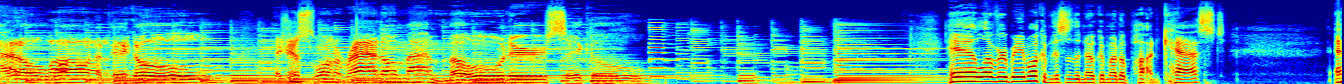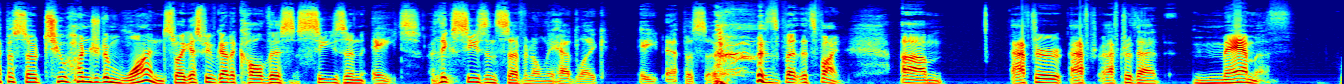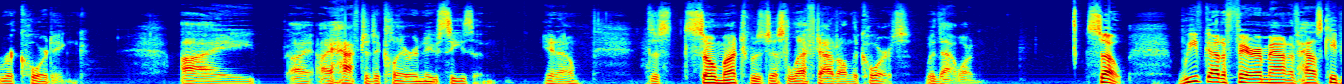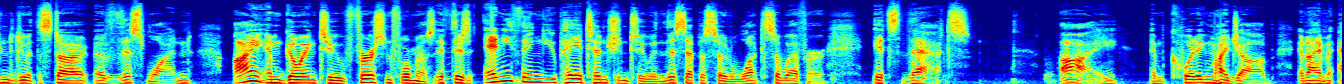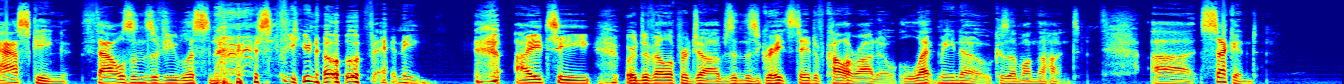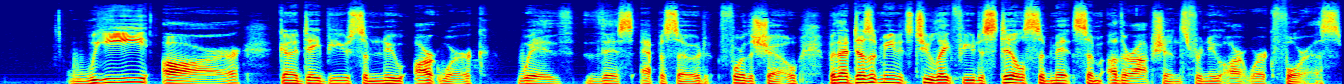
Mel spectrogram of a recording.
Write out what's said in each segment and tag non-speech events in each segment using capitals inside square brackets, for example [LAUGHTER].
I don't want a pickle. I just want to ride on my motorcycle. Hello, everybody, and welcome. This is the Nocomoto Podcast, episode 201. So I guess we've got to call this season eight. I think season seven only had like eight episodes, [LAUGHS] but it's fine. Um, after after after that mammoth recording, I I I have to declare a new season. You know, just so much was just left out on the court with that one. So we've got a fair amount of housekeeping to do at the start of this one. I am going to first and foremost, if there's anything you pay attention to in this episode whatsoever, it's that I am quitting my job and I'm asking thousands of you listeners [LAUGHS] if you know of any [LAUGHS] IT or developer jobs in this great state of Colorado. Let me know because I'm on the hunt. Uh, second, we are going to debut some new artwork with this episode for the show, but that doesn't mean it's too late for you to still submit some other options for new artwork for us.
